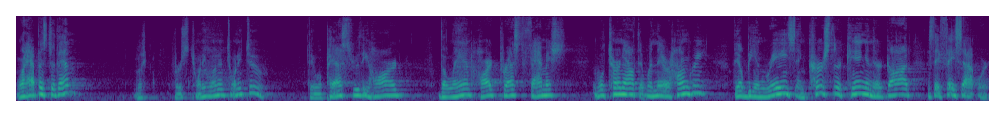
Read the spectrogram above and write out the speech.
What happens to them? Look, verse 21 and 22. They will pass through the hard the land hard pressed, famished. It will turn out that when they are hungry, they'll be enraged and curse their king and their God as they face outward.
